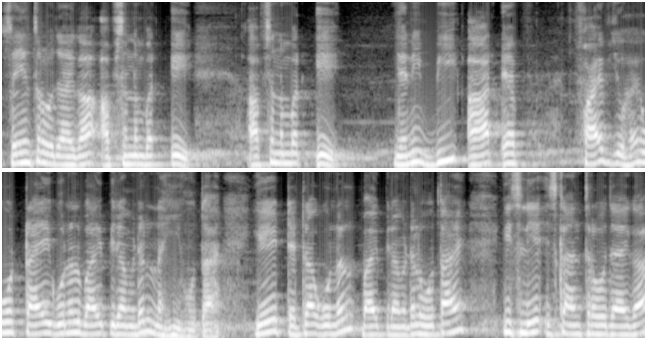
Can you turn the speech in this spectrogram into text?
सही आंसर हो जाएगा option number A. Option number A, यानी बी आर एफ़ फाइव जो है, वो ट्राइगोनल बाई पिरामिडल नहीं होता है। ये टेट्रागोनल बाई पिरामिडल होता है, इसलिए इसका आंसर हो जाएगा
